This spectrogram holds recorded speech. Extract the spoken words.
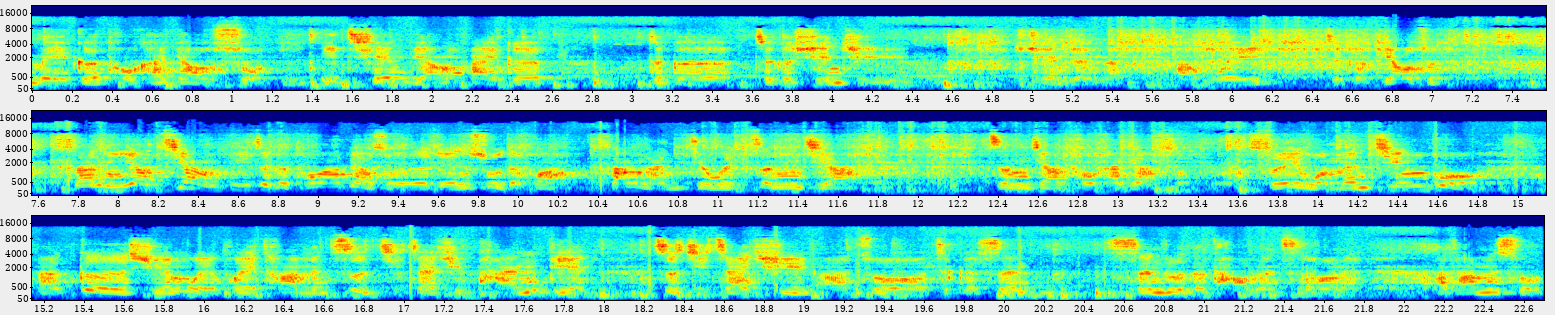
每个投开票所以一千两百个。”这个这个选举权人呢啊为这个标准，那你要降低这个投开票所的人数的话，当然就会增加增加投开票所。所以我们经过啊各选委会他们自己再去盘点，自己再去啊做这个深深入的讨论之后呢，啊他们所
